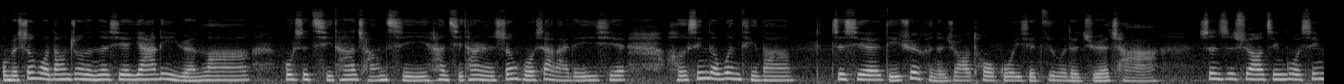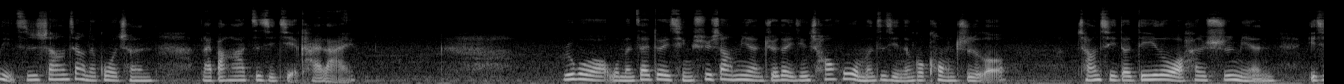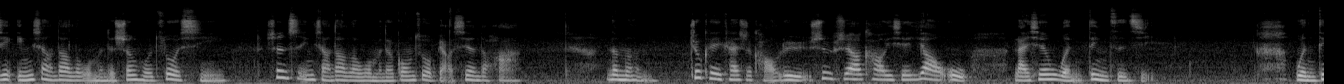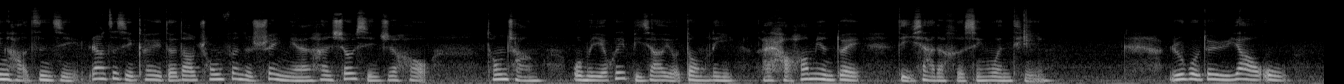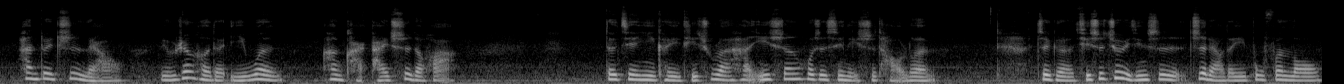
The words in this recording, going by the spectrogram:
我们生活当中的那些压力源啦，或是其他长期和其他人生活下来的一些核心的问题啦。这些的确可能就要透过一些自我的觉察，甚至需要经过心理咨商这样的过程，来帮他自己解开来。如果我们在对情绪上面觉得已经超乎我们自己能够控制了，长期的低落和失眠已经影响到了我们的生活作息，甚至影响到了我们的工作表现的话，那么就可以开始考虑是不是要靠一些药物来先稳定自己。稳定好自己，让自己可以得到充分的睡眠和休息之后，通常我们也会比较有动力来好好面对底下的核心问题。如果对于药物和对治疗有任何的疑问和排排斥的话，都建议可以提出来和医生或是心理师讨论。这个其实就已经是治疗的一部分喽。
